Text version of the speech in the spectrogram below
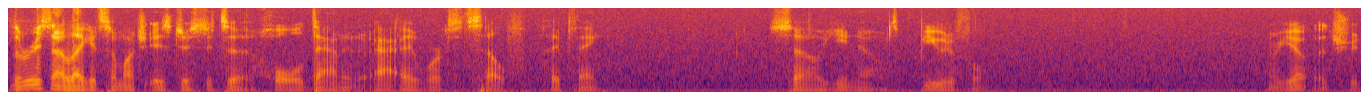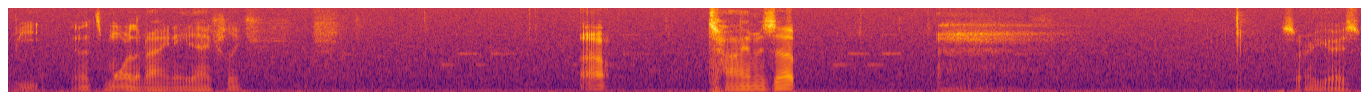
the reason I like it so much is just it's a hold down and it works itself type thing. So, you know, it's beautiful. There we go, that should be, that's more than I need actually. Oh, time is up. Sorry guys.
